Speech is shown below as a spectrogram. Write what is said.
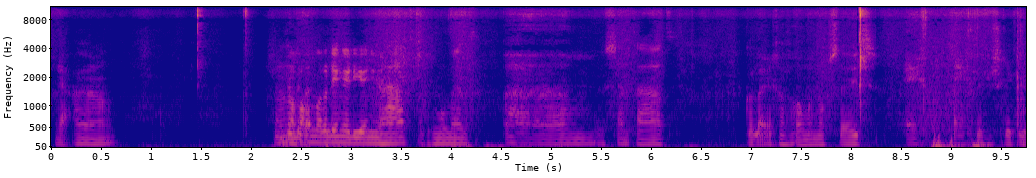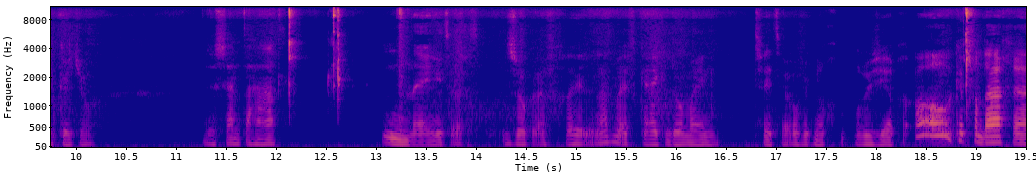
Ja, I don't know. Zijn er nog andere dingen die je nu haat op het moment? Ehm, Recente haat. collega van me nog steeds. Echt, echt een verschrikkelijk kut, joh. Recente haat. Nee, niet echt. Dat is ook even geleden. Laat me even kijken door mijn Twitter of ik nog ruzie heb. Oh, ik heb vandaag... eh,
